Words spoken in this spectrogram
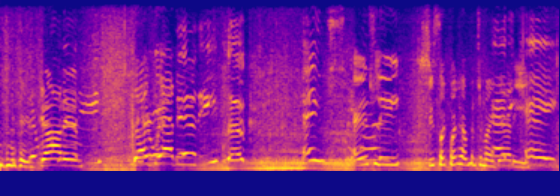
Got him. Got daddy. Look. Ainsley. Ainsley. She's like, what happened to my daddy? Daddy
